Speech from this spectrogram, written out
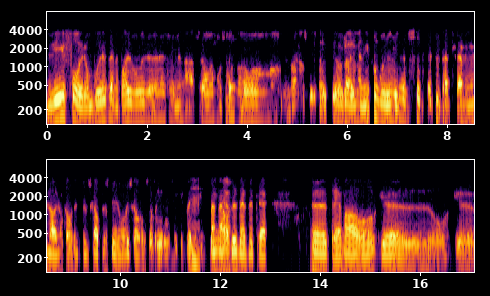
Vi får om bord et vennepar hvor uh, er fra Mosjøen. Og hun har ganske sterke og klare meninger om hvor hun vil hen. Så det det er derfor jeg lar la lokalkunnskapen styre hvor vi skal. og Så blir det sikkert på Mm. Men jeg Ja. hadde nevnt tre. Uh, Trena og, og uh,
